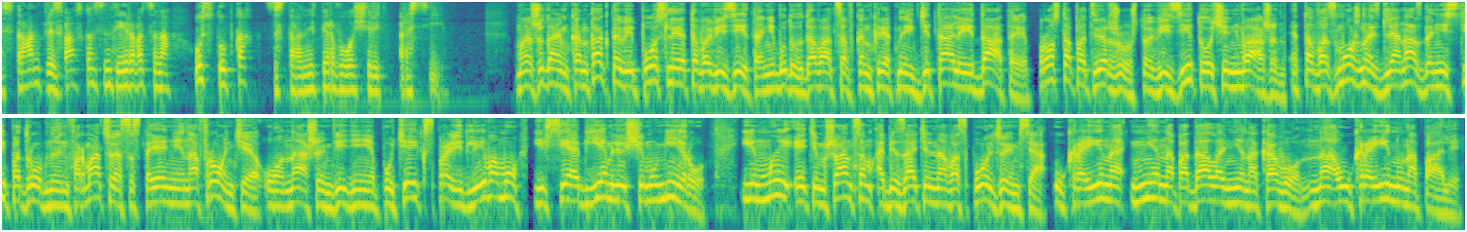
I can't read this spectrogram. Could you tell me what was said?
стран, призвав сконцентрироваться на уступках со стороны, в первую очередь, России. Мы ожидаем контактов и после этого визита. Не буду вдаваться в конкретные детали и даты. Просто подтвержу, что визит очень важен. Это возможность для нас донести подробную информацию о состоянии на фронте, о нашем видении путей к справедливому и всеобъемлющему миру. И мы этим шансом обязательно воспользуемся. Украина не нападала ни на кого. На Украину напали.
